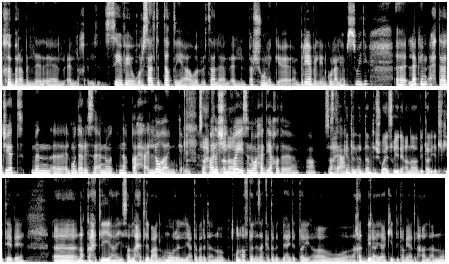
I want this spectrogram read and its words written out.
خبرة بال CV ورسالة التغطية أو الرسالة ال personligt brev اللي نقول عليها بالسويدي. لكن احتاجيت من المدرسة إنه تنقح اللغة يمكن. صح هذا شيء كويس إنه واحد ياخذ صحيح كنت قدمت شوي صغيرة أنا بطريقة الكتابة. آه نقحت لي إياها. هي صلحت لي بعض الأمور اللي اعتبرتها إنه بتكون أفضل إذا كتبت بهيدي الطريقة وأخذت برأيي أكيد بطبيعة الحال لأنه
